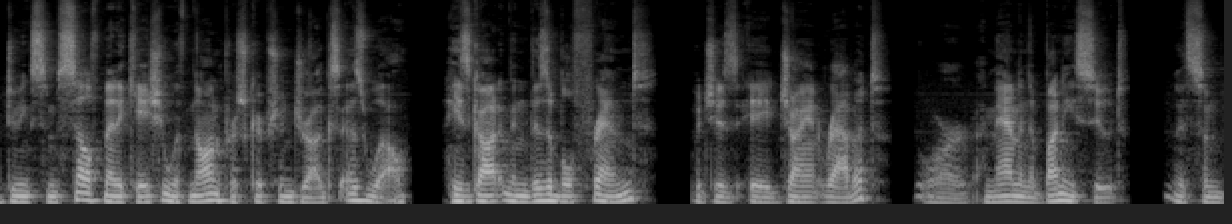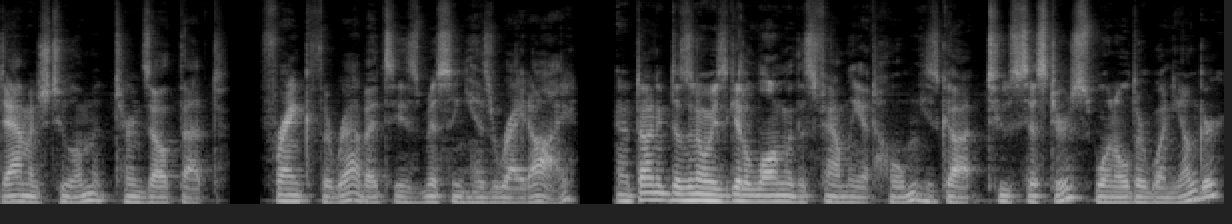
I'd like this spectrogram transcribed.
doing some self medication with non prescription drugs as well. He's got an invisible friend, which is a giant rabbit or a man in a bunny suit with some damage to him. It turns out that Frank the rabbit is missing his right eye. Now, Donnie doesn't always get along with his family at home. He's got two sisters, one older, one younger.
